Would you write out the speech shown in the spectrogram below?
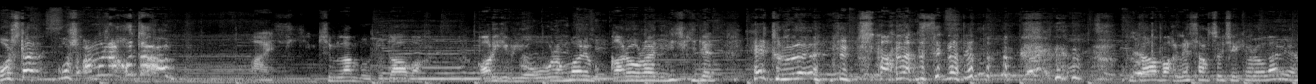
Koş lan koş amına kodum! Ay sikim kim lan bu dudağa bak. Kar gibi ya oğlan var ya bu kara olaydı hiç gider. Her türlü anladın sen onu. dudağa bak ne sakso çekiyorlar ya.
